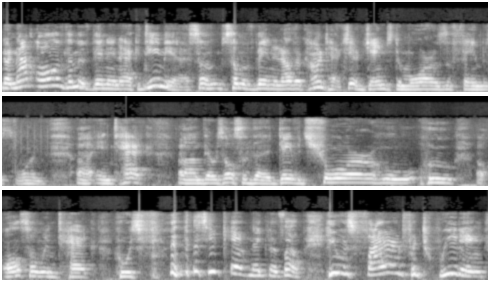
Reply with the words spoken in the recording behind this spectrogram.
Now, not all of them have been in academia. Some some have been in other contexts. You know, James Damore is a famous one uh, in tech. Um, there was also the David Shor, who who uh, also in tech, who was you can't make this up. He was fired for tweeting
